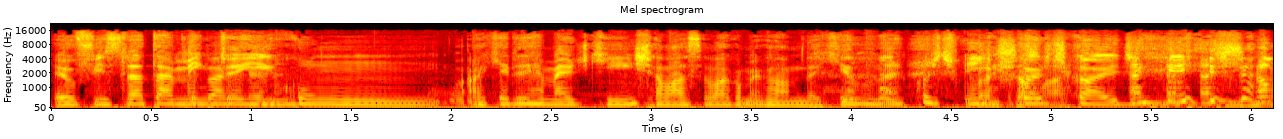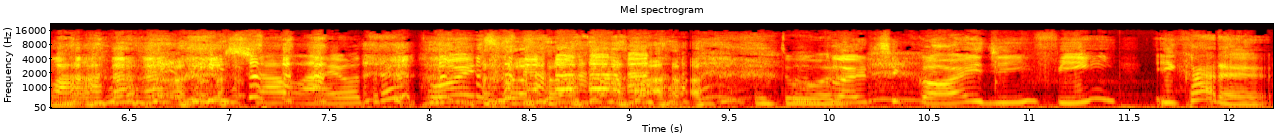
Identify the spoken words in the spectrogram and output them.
Eu fiz tratamento aí com aquele remédio que incha lá, sei lá como é que é o nome daquilo, né? Corticoide. Incha- Corticoide. Incha lá. É outra coisa. O corticoide, enfim. E, cara,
